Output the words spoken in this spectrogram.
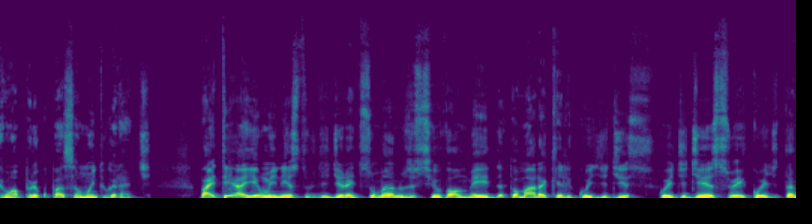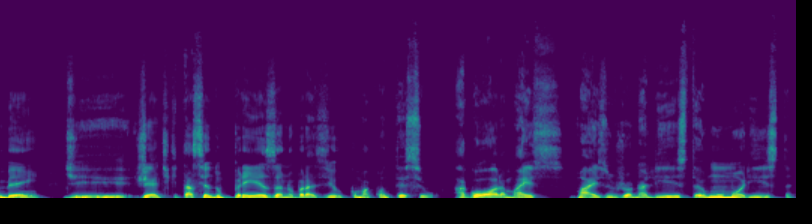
É uma preocupação muito grande. Vai ter aí um ministro de Direitos Humanos, Silva Almeida. Tomara que ele cuide disso. Cuide disso e cuide também de gente que está sendo presa no Brasil, como aconteceu agora, mais, mais um jornalista, um humorista,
